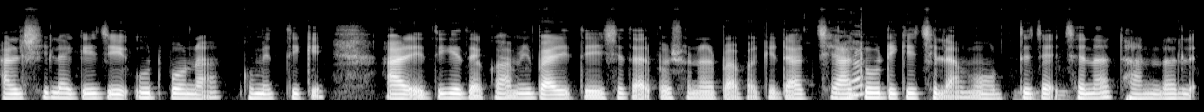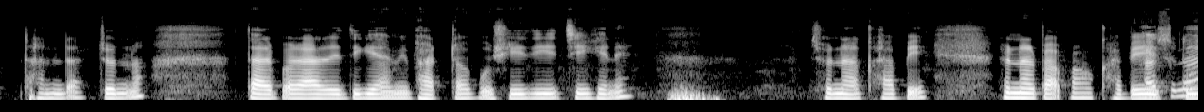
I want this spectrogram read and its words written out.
আলসি লাগে যে উঠবো না ঘুমের থেকে। আর এদিকে দেখো আমি বাড়িতে এসে তারপর সোনার বাবাকে ডাকছি। আগেও ডেকেছিলাম ও উঠতে চাইছে না ঠান্ডা ঠান্ডার জন্য। তারপর আর এদিকে আমি ভাতটাও বসিয়ে দিয়েছি এখানে। সোনা খাবে সোনার পাপাও খাবে স্কুল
